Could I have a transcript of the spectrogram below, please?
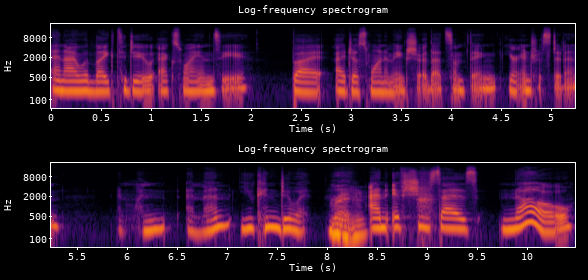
and I would like to do X, Y, and Z, but I just want to make sure that's something you're interested in." And when and then you can do it. Right. And if she says no,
